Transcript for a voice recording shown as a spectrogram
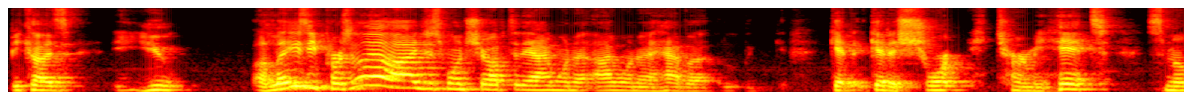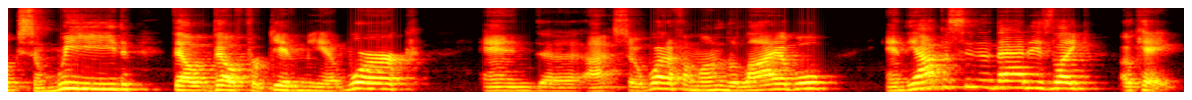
Because you a lazy person, oh, I just won't show up today. I want to I want to have a get get a short term hit, smoke some weed. They'll they'll forgive me at work. And uh, so what if I'm unreliable? And the opposite of that is like, okay,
